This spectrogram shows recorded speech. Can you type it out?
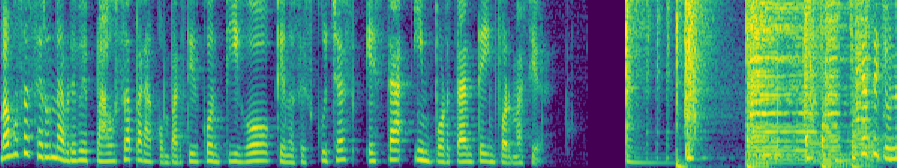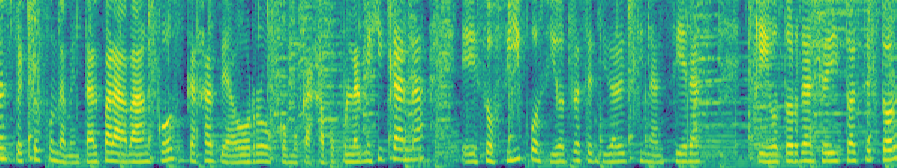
vamos a hacer una breve pausa para compartir contigo que nos escuchas esta importante información. Fíjate que un aspecto fundamental para bancos, cajas de ahorro como Caja Popular Mexicana, eh, Sofipos y otras entidades financieras que otorgan crédito al sector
